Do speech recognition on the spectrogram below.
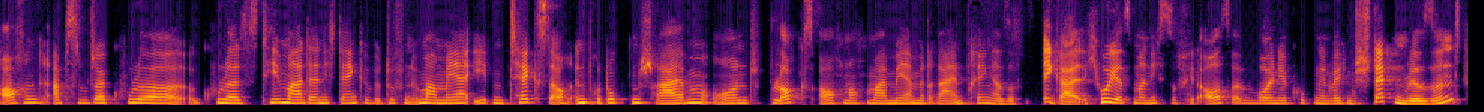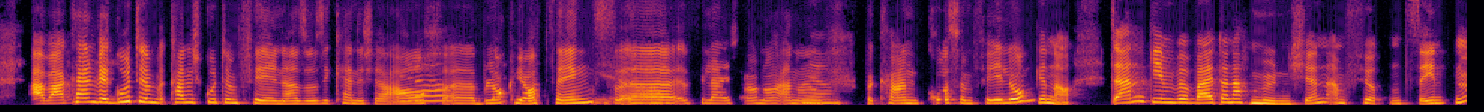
Auch ein absoluter cooler, cooles Thema, denn ich denke, wir dürfen immer mehr eben Texte auch in Produkten schreiben und Blogs auch noch mal mehr mit reinbringen. Also egal, ich hole jetzt mal nicht so viel aus, weil wir wollen ja gucken, in welchen Städten wir sind. Aber können wir gut, kann ich gut empfehlen. Also sie kenne ich ja auch. Ja. Äh, Blog Your Things, ja. äh, vielleicht auch noch andere ja. bekannt. Große Empfehlung. Genau. Dann gehen wir weiter nach München am 4.10.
